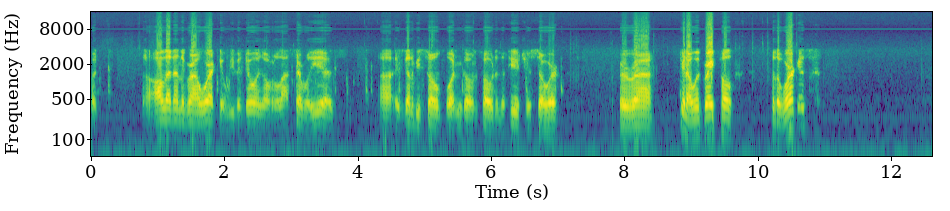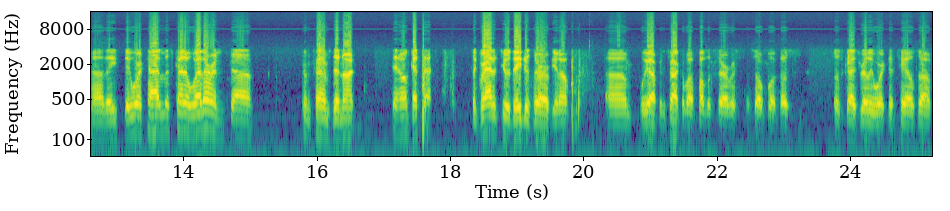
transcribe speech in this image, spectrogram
but uh, all that underground work that we've been doing over the last several years uh, is going to be so important going forward in the future. So we're we're uh, you know we're grateful for the workers. Uh, they they work hard in this kind of weather, and uh, sometimes they're not they don't get the the gratitude they deserve. You know, um, we often talk about public service and so forth. Those those guys really work their tails off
